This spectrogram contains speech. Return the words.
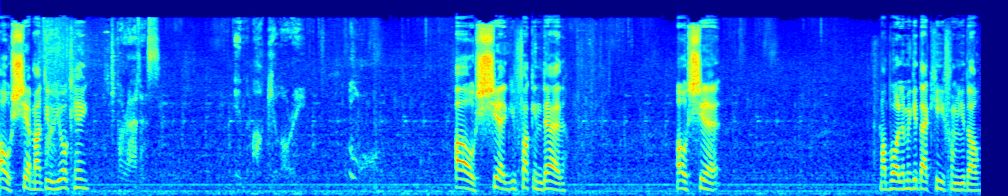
Oh shit, my dude, you okay? Paratus. Oh shit, you fucking dead. Oh shit. My boy, let me get that key from you though.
